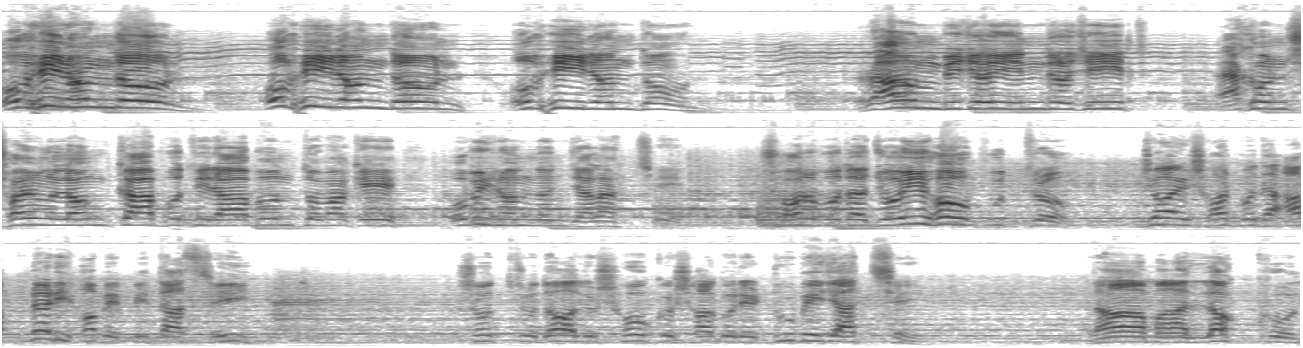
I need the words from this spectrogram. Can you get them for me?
অভিনন্দন অভিনন্দন অভিনন্দন। রাম বিজয়ী ইন্দ্রজিৎ এখন স্বয়ং লঙ্কাপতি রাবণ তোমাকে অভিনন্দন জানাচ্ছে। সর্বদা জয়ী হও পুত্র। জয় সর্বদা আপনারই হবে, পিতাশ্রী। শত্রু দল শোক সাগরে ডুবে যাচ্ছে। রাম আর লক্ষণ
